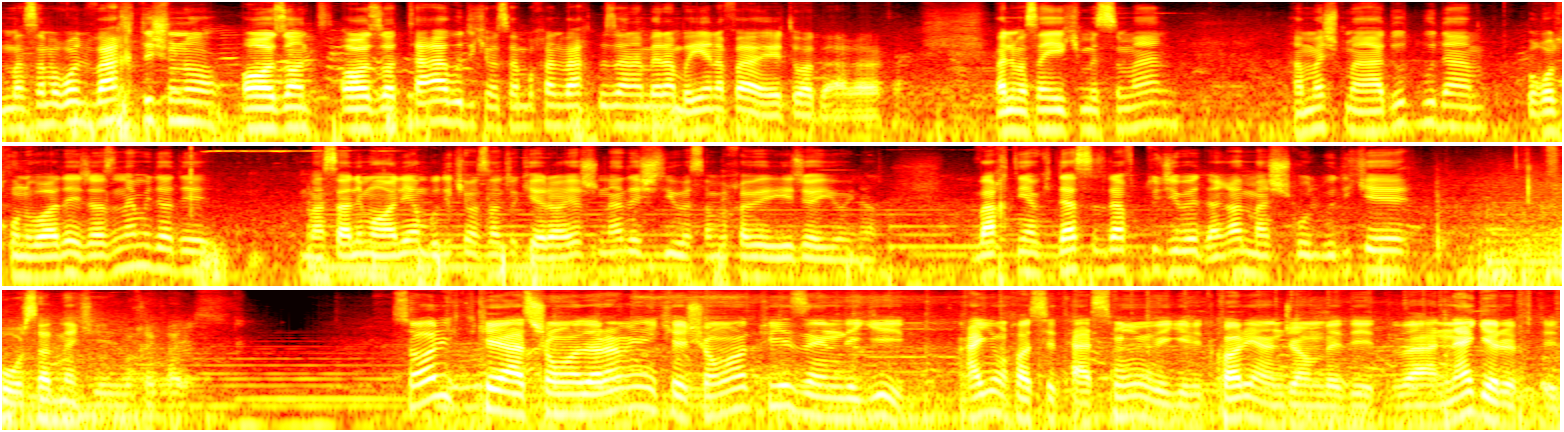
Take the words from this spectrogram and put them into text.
مثلا به قول وقتشون رو آزاد آزادتر بودی که مثلا بخوان وقت بزنن برن با یه نفر ارتباط برقرار کنن. ولی مثلا یکی مثل من همش محدود بودم. به قول خانواده اجازه نمی‌داده. مسئله مالی هم بودی که مثلا تو کرایه‌اش نداشتی مثلا بخوای یه جایی و اینا. وقتی هم که دستت رفت تو جیبت انقدر مشغول بودی که فرصت نکردی کاری. سوالی که از شما دارم اینه که شما توی زندگی اگه می‌خواستید تصمیم بگیرید کاری انجام بدید و نگرفتید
